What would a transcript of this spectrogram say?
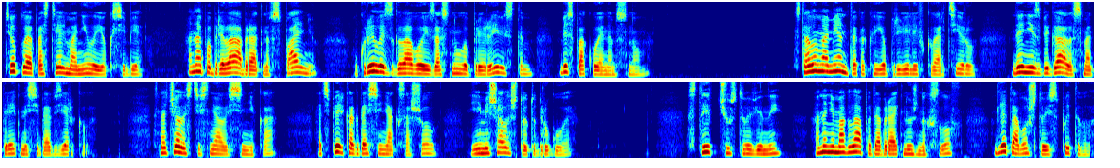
Теплая постель манила ее к себе. Она побрела обратно в спальню, укрылась с головой и заснула прерывистым, беспокойным сном. С того момента, как ее привели в квартиру, Дэнни избегала смотреть на себя в зеркало. Сначала стеснялась синяка, а теперь, когда синяк сошел, ей мешало что-то другое. Стыд, чувство вины, она не могла подобрать нужных слов для того, что испытывала.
